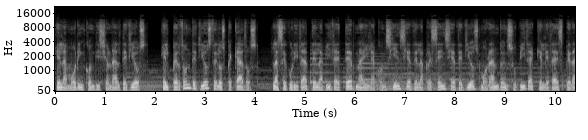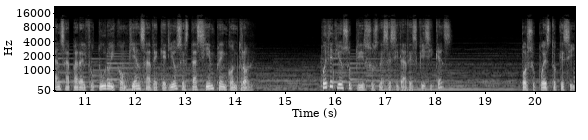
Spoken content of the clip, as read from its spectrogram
el amor incondicional de Dios, el perdón de Dios de los pecados, la seguridad de la vida eterna y la conciencia de la presencia de Dios morando en su vida que le da esperanza para el futuro y confianza de que Dios está siempre en control. ¿Puede Dios suplir sus necesidades físicas? Por supuesto que sí.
